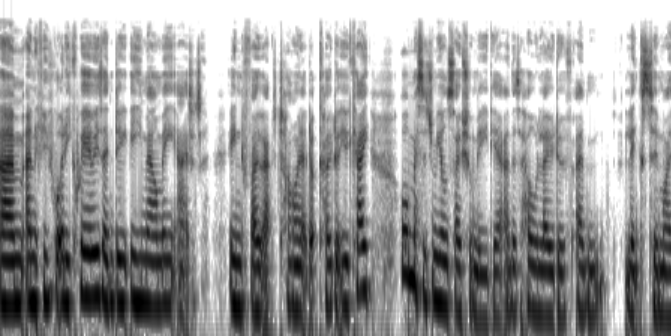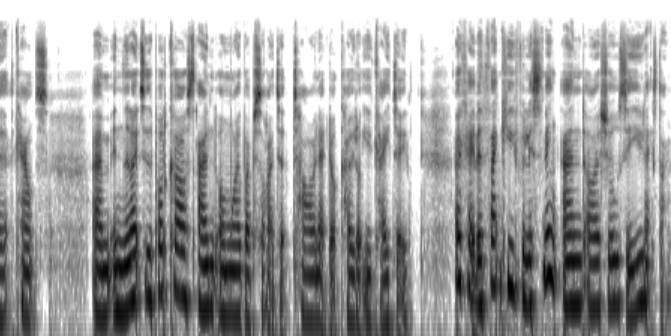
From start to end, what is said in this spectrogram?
Um, and if you've got any queries, then do email me at info at taranet.co.uk or message me on social media. And there's a whole load of um, links to my accounts um, in the notes of the podcast and on my website at taranet.co.uk too. Okay, then thank you for listening, and I shall see you next time.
